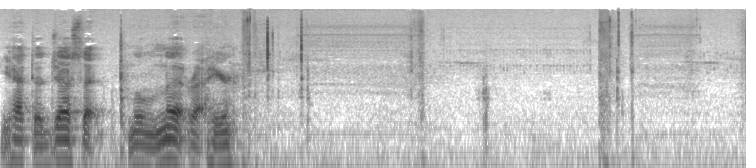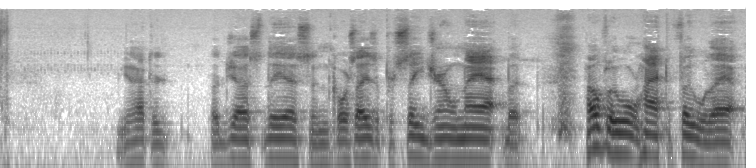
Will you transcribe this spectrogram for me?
you have to adjust that little nut right here. You have to adjust this and of course there's a procedure on that but hopefully we won't have to fool that.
